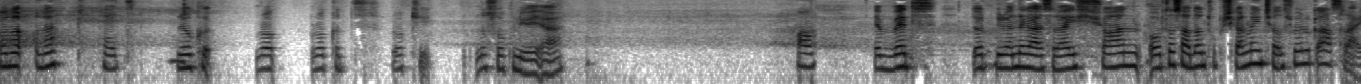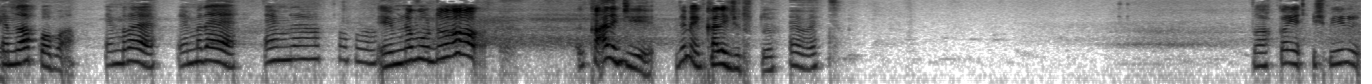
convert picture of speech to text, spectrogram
Rocket. Rock, Rock, Rocket, Rocky nasıl okunuyor ya? Al. Evet. 4-1 önde Galatasaray. Şu an orta sahadan topu çıkarmaya çalışıyor Galatasaray. Emrah baba. Emre. Emre. Emre baba. Emre vurdu. Kaleci. Değil mi? Kaleci tuttu. Evet. Dakika 71.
